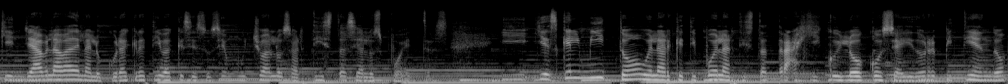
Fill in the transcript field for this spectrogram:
quien ya hablaba de la locura creativa que se asocia mucho a los artistas y a los poetas. Y, y es que el mito o el arquetipo del artista trágico y loco se ha ido repitiendo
